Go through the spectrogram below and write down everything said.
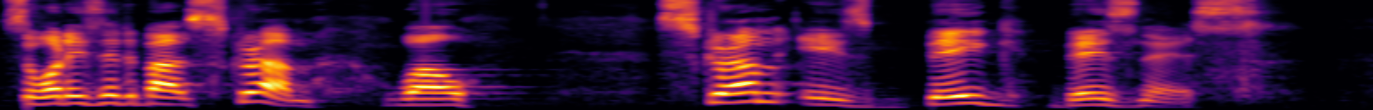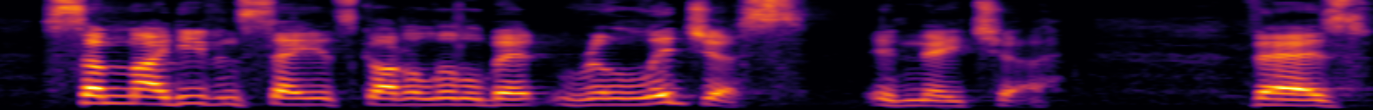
So, what is it about Scrum? Well, Scrum is big business. Some might even say it's got a little bit religious in nature. There's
